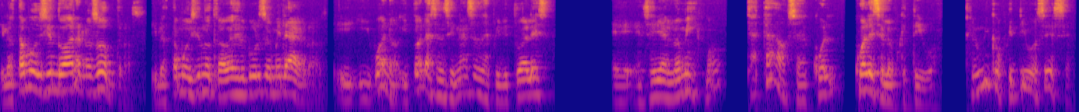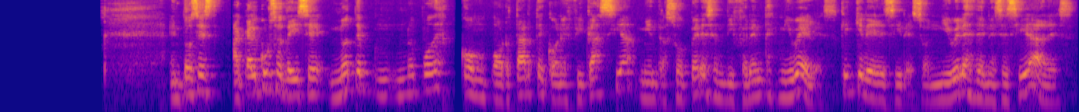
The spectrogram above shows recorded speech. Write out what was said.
y lo estamos diciendo ahora nosotros, y lo estamos diciendo a través del curso de milagros, y, bueno, y todas las enseñanzas espirituales eh, enseñan lo mismo, ya está. O sea, ¿cuál, ¿cuál es el objetivo? El único objetivo es ese. Entonces, acá el curso te dice, no, te, no podés comportarte con eficacia mientras operes en diferentes niveles. ¿Qué quiere decir eso? Niveles de necesidades.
